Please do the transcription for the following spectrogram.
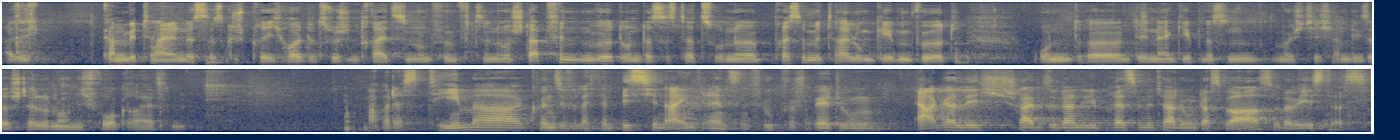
Also ich kann mitteilen, dass das Gespräch heute zwischen 13 und 15 Uhr stattfinden wird und dass es dazu eine Pressemitteilung geben wird. Und äh, den Ergebnissen möchte ich an dieser Stelle noch nicht vorgreifen. Aber das Thema können Sie vielleicht ein bisschen eingrenzen. Flugverspätung ärgerlich, schreiben Sie dann in die Pressemitteilung, das war's oder wie ist das?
